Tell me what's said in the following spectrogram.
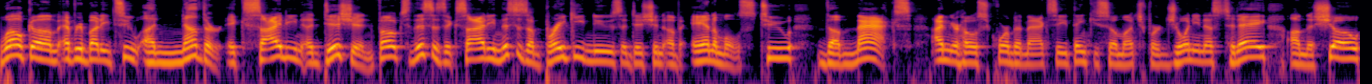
Welcome, everybody, to another exciting edition. Folks, this is exciting. This is a breaking news edition of Animals to the Max. I'm your host, Corbin Maxey. Thank you so much for joining us today on the show.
